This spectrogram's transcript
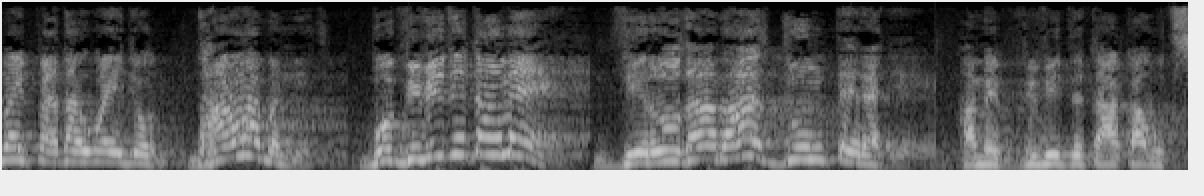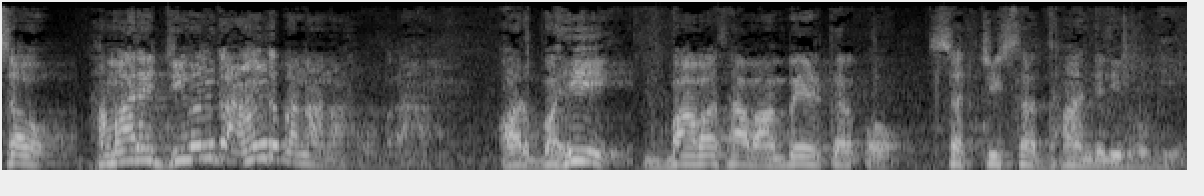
में पैदा हुआ, ये जो धारणा बनी थी, वो विविधता में विरोधाभास ढूंढते रहे। हमें विविधता का उत्सव, हमारे जीवन का अंग बनाना होगा। और वही बाबा साहब आम्बेडकर को सच्ची श्रद्धांजलि होगी।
